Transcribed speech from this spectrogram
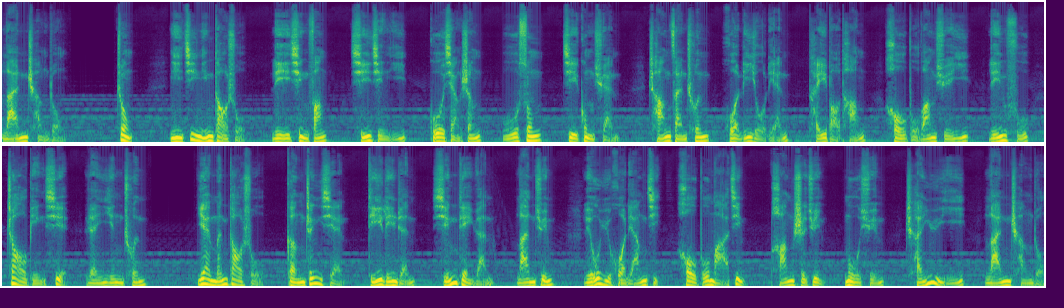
蓝成荣。众拟纪宁倒数：李庆芳、齐景仪、郭向生、吴松、季贡全、常赞春或李友莲、裴宝堂。后补王学一、林福、赵秉谢、任英春，雁门倒数：耿真显、狄林仁、邢殿元、蓝军、刘玉或梁冀。后补马进、庞世俊、穆寻、陈玉仪、蓝成荣。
